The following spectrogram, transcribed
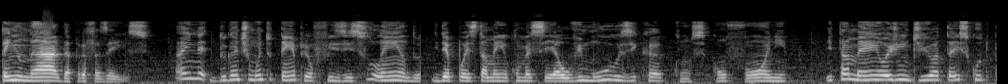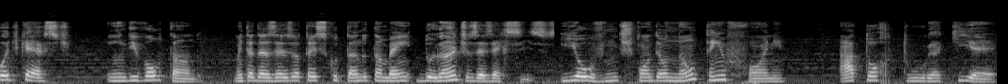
tenho nada para fazer isso. Aí, durante muito tempo eu fiz isso lendo e depois também eu comecei a ouvir música com, com fone e também hoje em dia eu até escuto podcast, indo e voltando. Muitas das vezes eu estou escutando também durante os exercícios. E ouvinte, quando eu não tenho fone, a tortura que é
